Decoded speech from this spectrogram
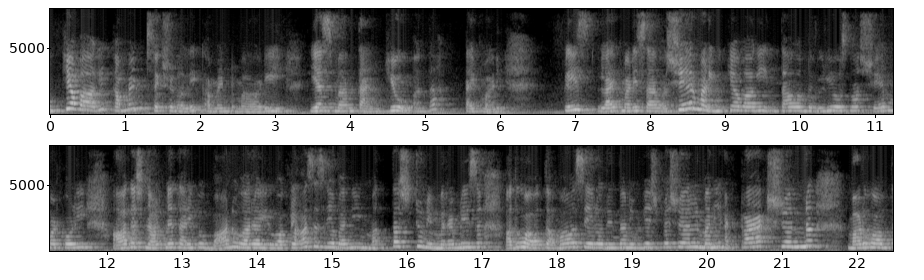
ಮುಖ್ಯವಾಗಿ ಕಮೆಂಟ್ ಸೆಕ್ಷನಲ್ಲಿ ಕಮೆಂಟ್ ಮಾಡಿ. ಎಸ್ ಮ್ಯಾಮ್ ಥ್ಯಾಂಕ್ ಯು ಅಂತ ಟೈಪ್ ಮಾಡಿ. ಪ್ಲೀಸ್ ಲೈಕ್ ಮಾಡಿ ಶೇರ್ ಮಾಡಿ. ಮುಖ್ಯವಾಗಿ ಇಂಥ ಒಂದು ವಿಡಿಯೋಸ್ನ ಶೇರ್ ಮಾಡ್ಕೊಳ್ಳಿ. ಆಗಸ್ಟ್ ನಾಲ್ಕನೇ ತಾರೀಕು ಭಾನುವಾರ ಇರುವ ಕ್ಲಾಸಸ್ಗೆ ಬನ್ನಿ. ಮತ್ತಷ್ಟು ನಿಮ್ಮ ರೆಮಿಡೀಸ್ ಅದು ಅವತ್ತು ಅಮಾವಾಸ್ಯೆ ಇರೋದ್ರಿಂದ ನಿಮಗೆ ಸ್ಪೆಷಲ್ ಮನಿ ಅಟ್ರಾಕ್ಷನ್ ಮಾಡುವಂಥ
